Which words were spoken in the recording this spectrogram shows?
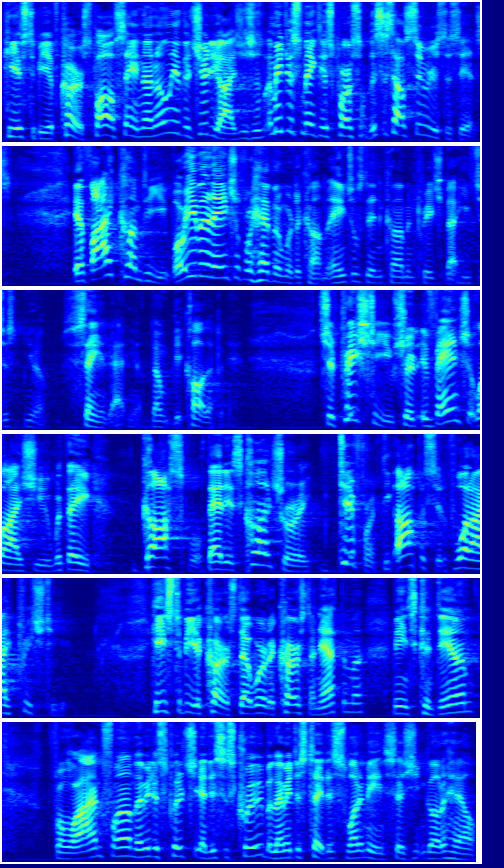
he is to be of curse. Paul is saying, not only the Judaizers, let me just make this personal. This is how serious this is. If I come to you, or even an angel from heaven were to come, angels didn't come and preach back. He's just, you know, saying that. You know, don't get caught up in that. Should preach to you, should evangelize you with a gospel that is contrary, different, the opposite of what I preach to you. He's to be accursed. That word accursed, anathema, means condemned. From where I'm from, let me just put it, and this is crude, but let me just tell you, this is what it means. It says you can go to hell.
